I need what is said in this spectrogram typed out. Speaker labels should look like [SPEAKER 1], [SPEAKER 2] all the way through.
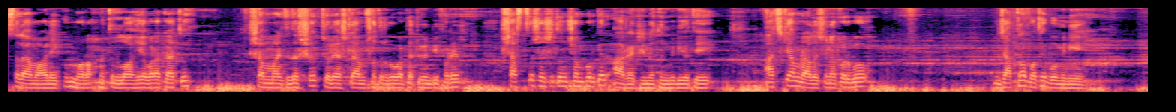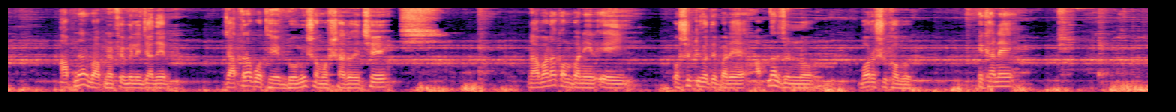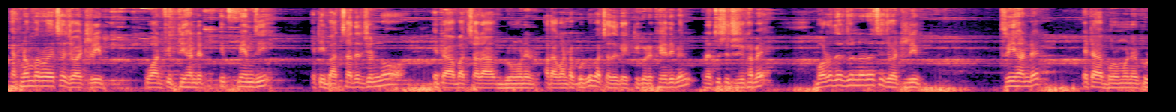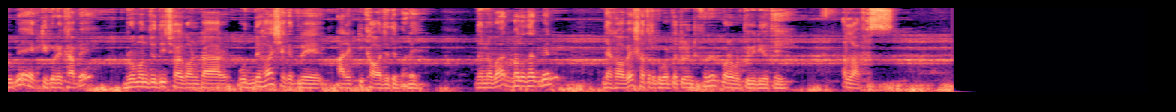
[SPEAKER 1] আসসালামু আলাইকুম রহমতুল্লাহ বারাকাত সম্মানিত দর্শক, চলে আসলাম সতর্কবার্তা টোয়েন্টি ফোরের স্বাস্থ্য সচেতন সম্পর্কের আর একটি নতুন ভিডিওতে। আজকে আমরা আলোচনা করব যাত্রাপথে বমি নিয়ে। আপনার বা আপনার ফ্যামিলি যাদের যাত্রাপথে বমি সমস্যা রয়েছে, নাবানা কোম্পানির এই ওষুধটি হতে পারে আপনার জন্য বড় সুখবর। এখানে নম্বর রয়েছে জয় trip one fifty hundred MG এটি বাচ্চাদের জন্য, এটা বাচ্চারা ভ্রমণের আধা ঘণ্টা পূর্বে বাচ্চাদেরকে একটি করে খেয়ে দেবেন এটা চুষি চুষি খাবে। বড়দের জন্য রয়েছে জয় ট্রিপ থ্রি হান্ড্রেড এটা ভ্রমণের পূর্বে একটি করে খাবে। ভ্রমণ যদি ছয় ঘণ্টার ঊর্ধ্বে হয়, সেক্ষেত্রে আরেকটি খাওয়া যেতে পারে। ধন্যবাদ, ভালো থাকবেন। দেখা হবে সতর্কবার্তা টোয়েন্টি ফোরের পরবর্তী ভিডিওতে। আল্লাহ হাফেজ।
